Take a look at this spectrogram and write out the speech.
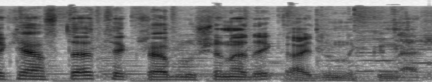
Önümüzdeki hafta tekrar buluşana dek aydınlık günler.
